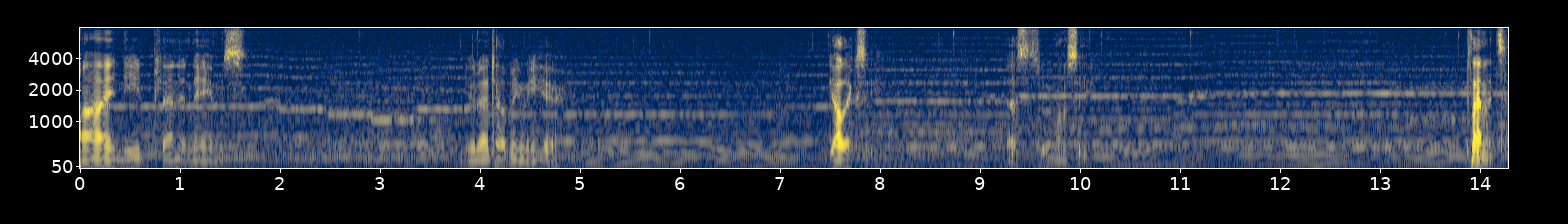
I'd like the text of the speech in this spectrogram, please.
I need planet names. You're not helping me here. Galaxy. Yes, that's what I want to see. Planet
